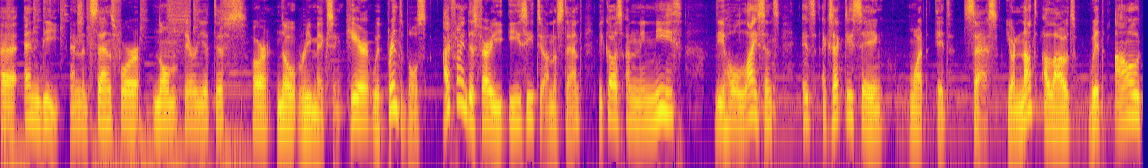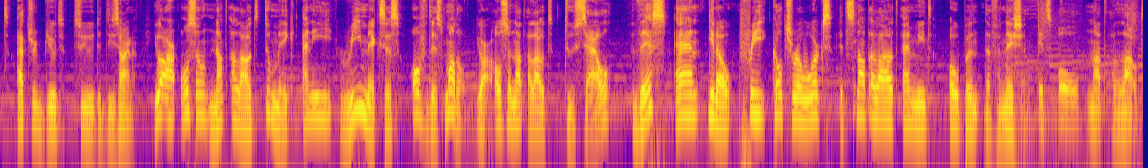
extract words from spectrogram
uh, ND, and it stands for non-derivatives or no remixing. Here with printables, I find this very easy to understand because underneath the whole license, it's exactly saying what it says. You're not allowed without attribute to the designer. You are also not allowed to make any remixes of this model. You are also not allowed to sell this and, you know, free cultural works, it's not allowed and meet open definition. It's all not allowed.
